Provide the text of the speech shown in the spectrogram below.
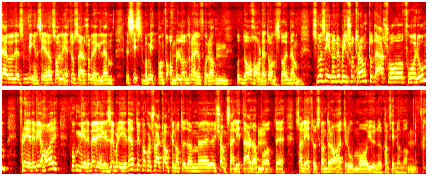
det er jo det som Bingen sier, at Saletros er som regel en, siste på midtbanen, for alle andre er jo foran den. Og da har han et ansvar. Men som jeg sier, når det blir så trangt, og det er så få rom, flere vi har, hvor mer bevegelse blir det. Det kan kanskje være tanken at de eh, sjanser litt der da, på at eh, Saletros kan dra et rom, og junior kan finne noen andre.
